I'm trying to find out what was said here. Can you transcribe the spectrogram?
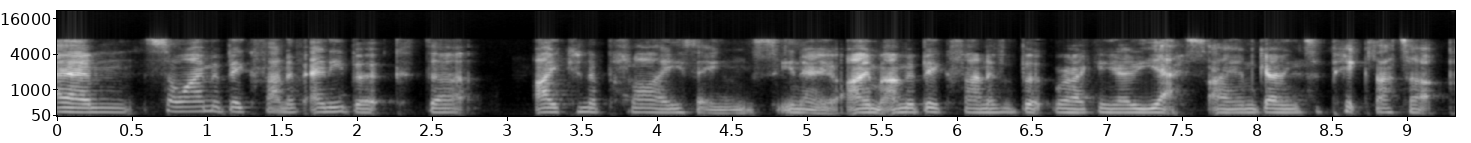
Um, so I'm a big fan of any book that I can apply things. You know, I'm I'm a big fan of a book where I can go, yes, I am going to pick that up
